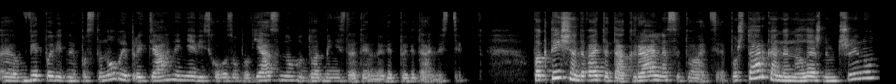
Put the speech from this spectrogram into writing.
е, відповідної постанови і притягнення військовозобов'язаного до адміністративної відповідальності. Фактично, давайте так, реальна ситуація. Поштарка неналежним чином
